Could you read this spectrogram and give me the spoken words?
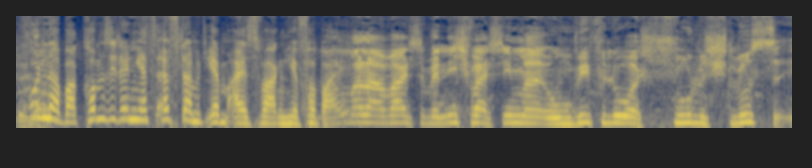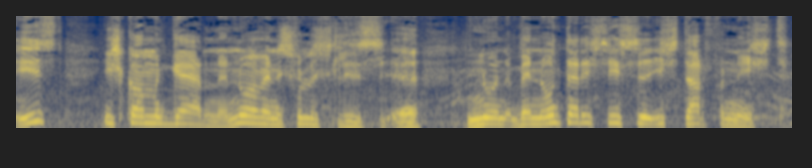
Wunderbar. Kommen Sie denn jetzt öfter mit Ihrem Eiswagen hier vorbei? Normalerweise, wenn ich weiß immer, um wie viel Uhr Schulschluss ist, ich komme gerne. Nur wenn Schulschluss, äh, nur wenn Unterricht ist, ich darf nicht.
